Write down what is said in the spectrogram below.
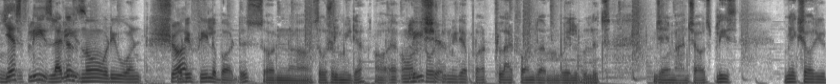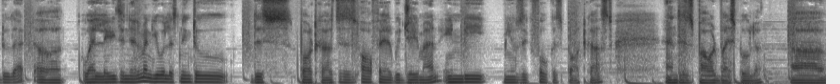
Yes please let us know what you want what you feel about this on social media on social media platforms are available it's जय मानशाउस please Make sure you do that. Uh, well, ladies and gentlemen, you are listening to this podcast. This is Off Air with J Man, music focused podcast, and this is powered by Spooler. Uh,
